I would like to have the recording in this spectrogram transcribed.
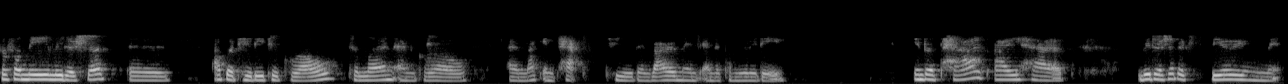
So for me, leadership is opportunity to grow, to learn and grow, and make impact to the environment and the community. In the past, I had leadership experience,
